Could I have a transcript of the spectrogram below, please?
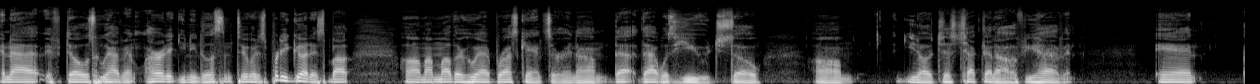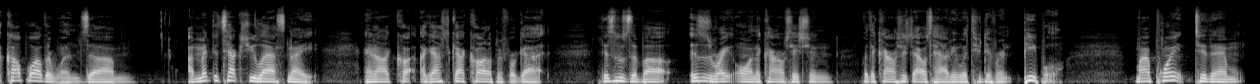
And uh, if those who haven't heard it, you need to listen to it. It's pretty good. It's about uh, my mother who had breast cancer, and um, that that was huge. So, um, you know, just check that out if you haven't. And a couple other ones. Um, I meant to text you last night, and I I just got caught up and forgot. This was about this is right on the conversation with the conversation I was having with two different people. My point to them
